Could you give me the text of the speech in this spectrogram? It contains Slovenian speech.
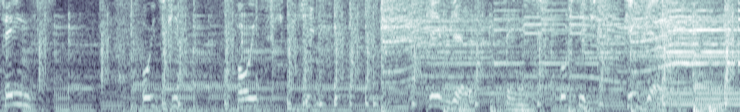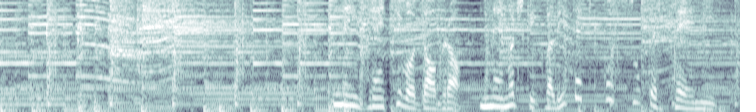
Saints Fojtski Fojtski Kitzgel Saints Fujtik Kitzgel Neizrecivo dobro. Nemački kvalitet po super ceni.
